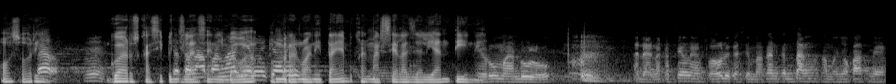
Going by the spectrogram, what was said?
Oh sorry, hmm. gue harus kasih penjelasan nih bahwa yang pemeran wanitanya bukan Marcella Zalianti di nih. rumah dulu ada anak kecil yang selalu dikasih makan kentang sama nyokapnya.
